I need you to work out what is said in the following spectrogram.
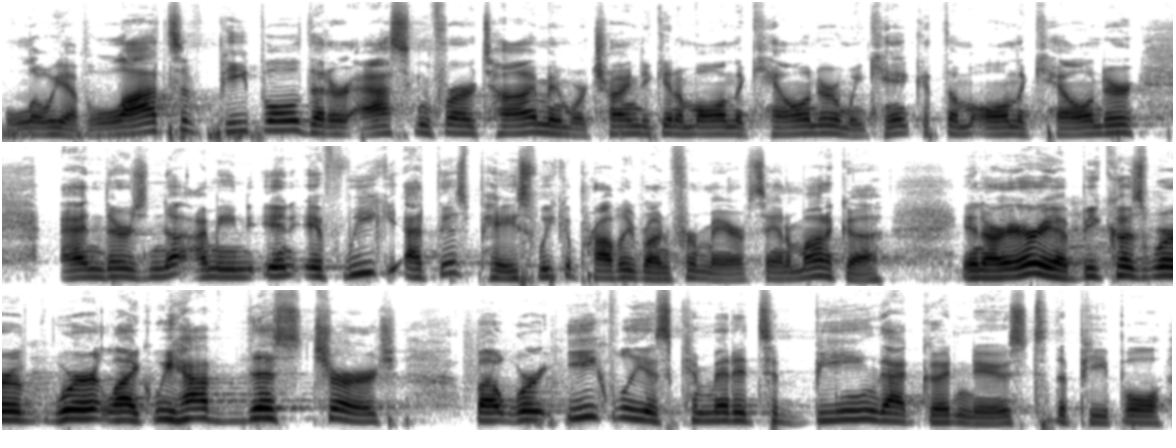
We have lots of people that are asking for our time, and we're trying to get them all on the calendar, and we can't get them all on the calendar. And there's no, I mean, in, if we, at this pace, we could probably run for mayor of Santa Monica in our area because we're, we're like, we have this church, but we're equally as committed to being that good news to the people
